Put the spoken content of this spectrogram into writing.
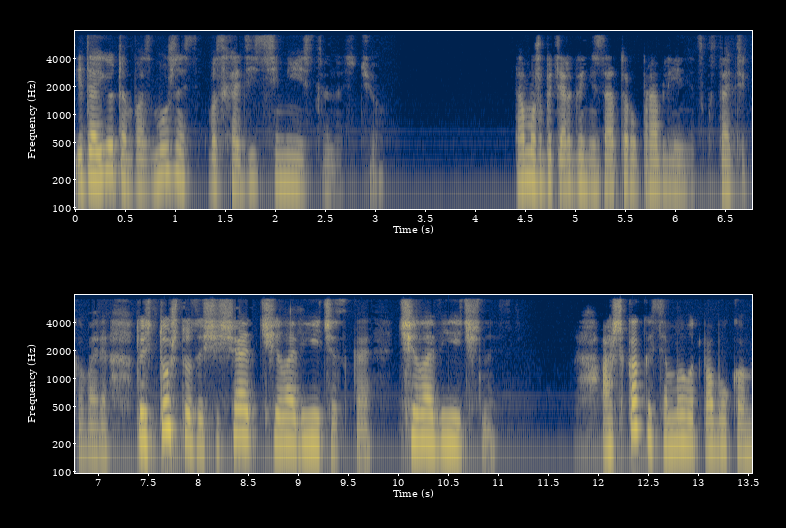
и дает им возможность восходить семейственностью. Да, может быть организатор, управленец, кстати говоря. То есть то, что защищает человеческое, человечность. Аж как, если мы вот по буквам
